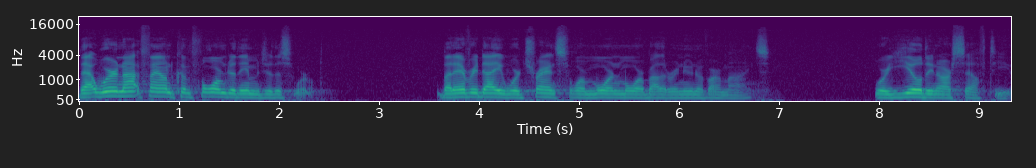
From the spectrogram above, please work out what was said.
That we're not found conformed to the image of this world. But every day we're transformed more and more by the renewing of our minds. We're yielding ourselves to you.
